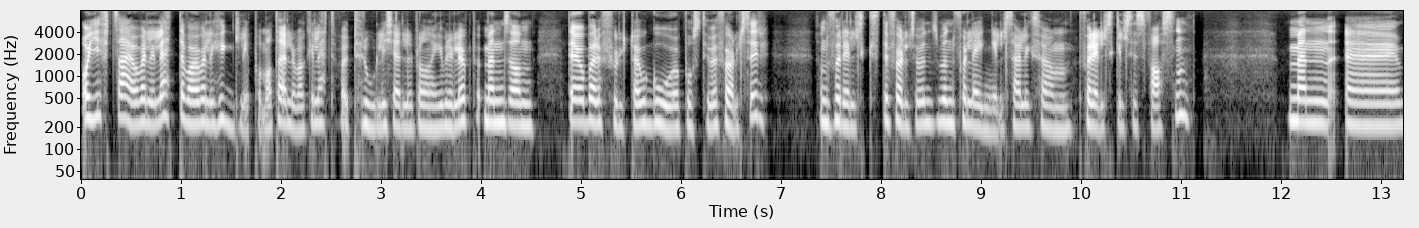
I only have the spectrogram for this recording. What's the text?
Å gifte seg er jo veldig lett. Det var jo veldig hyggelig, på en måte. Eller det var ikke lett, det var utrolig kjedelig å planlegge bryllup. Men sånn, det er jo bare fullt av gode, positive følelser. Sånn forelsk, det føles jo som en forlengelse av liksom forelskelsesfasen. Men, eh,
